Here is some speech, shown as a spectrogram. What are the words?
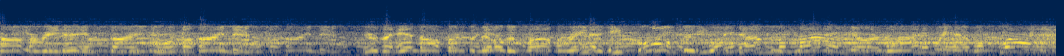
Tom Arena and Sizemore behind him. Here's a handoff up the middle to Tom Arena. He pulls his way down to the 9-yard line, and we have a flag.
